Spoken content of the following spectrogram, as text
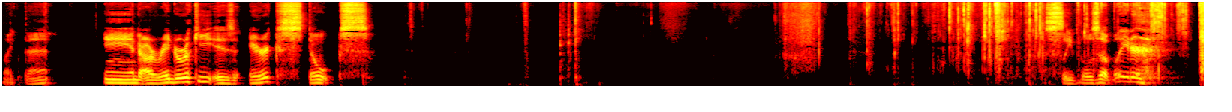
Like that. And our rated rookie is Eric Stokes. Sleeve those up later. I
